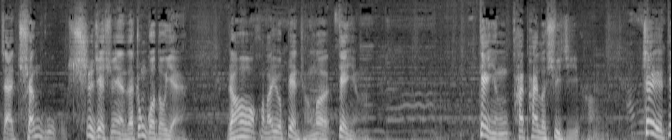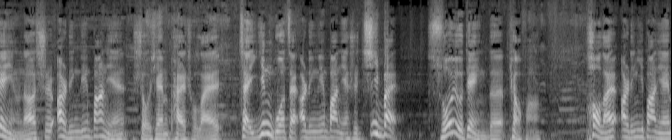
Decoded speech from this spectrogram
在全国世界巡演，在中国都演，然后后来又变成了电影，电影还拍了续集哈。这个电影呢是二零零八年首先拍出来，在英国在二零零八年是击败所有电影的票房。后来，二零一八年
